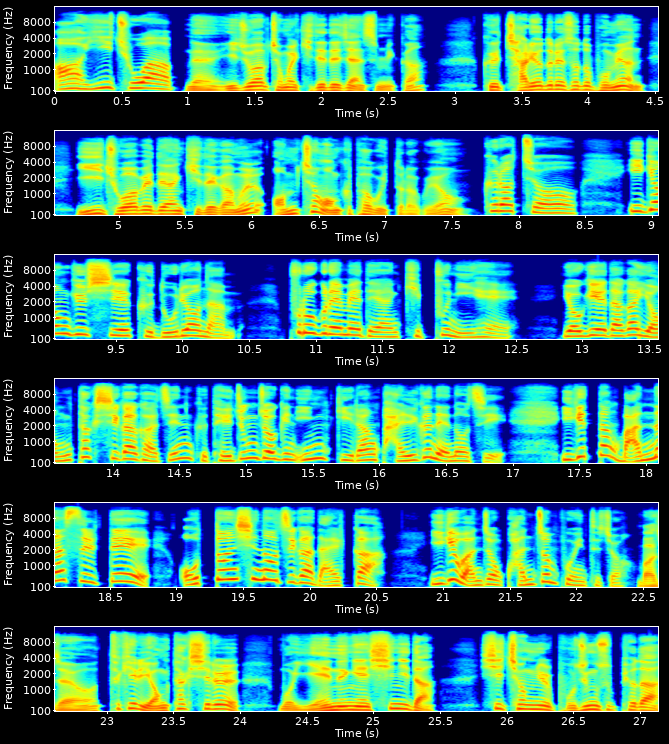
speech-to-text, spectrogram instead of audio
아, 이 조합 네, 이 조합 정말 기대되지 않습니까? 그 자료들에서도 보면 이 조합에 대한 기대감을 엄청 언급하고 있더라고요. 그렇죠. 이경규 씨의 그 노련함, 프로그램에 대한 깊은 이해, 여기에다가 영탁 씨가 가진 그 대중적인 인기랑 밝은 에너지, 이게 딱 만났을 때 어떤 시너지가 날까? 이게 완전 관전 포인트죠. 맞아요. 특히 영탁 씨를 뭐 예능의 신이다, 시청률 보증수표다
